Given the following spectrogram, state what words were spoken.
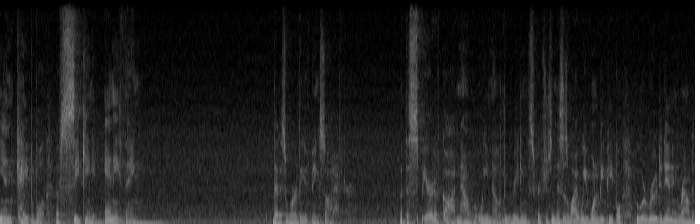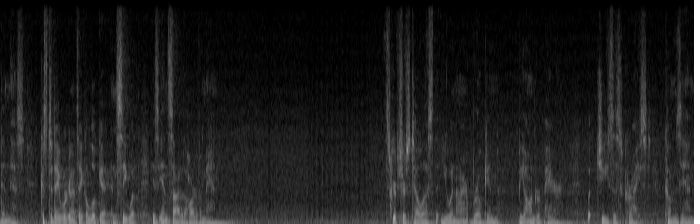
incapable of seeking anything that is worthy of being sought after. But the Spirit of God, now we know through reading the scriptures, and this is why we want to be people who are rooted in and grounded in this. Because today we're going to take a look at and see what is inside of the heart of a man. Scriptures tell us that you and I are broken beyond repair, but Jesus Christ comes in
